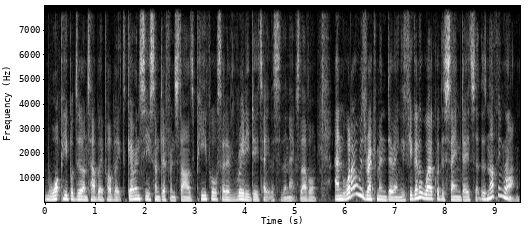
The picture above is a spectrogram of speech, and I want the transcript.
what people do on Tableau Public, to go and see some different styles. People sort of really do take this to the next level. And what I always recommend doing if you're going to work with the same data set, there's nothing wrong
